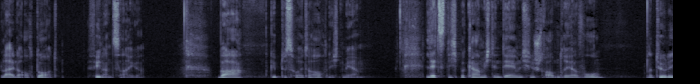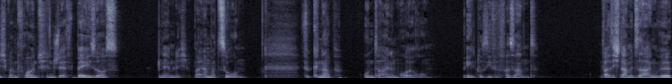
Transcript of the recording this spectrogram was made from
Leider auch dort Fehlanzeige. Bar gibt es heute auch nicht mehr. Letztlich bekam ich den dämlichen Schraubendreher wo? Natürlich beim freundlichen Jeff Bezos, nämlich bei Amazon. Für knapp unter einem Euro, inklusive Versand. Was ich damit sagen will,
